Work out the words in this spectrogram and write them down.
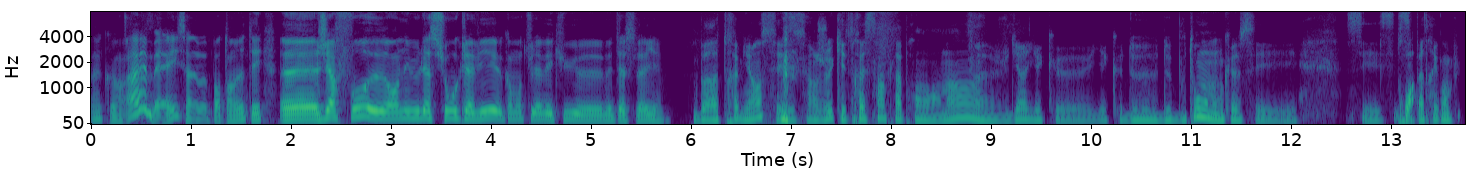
D'accord. Ah, ouais, bah oui, c'est important à noter. Euh, Gerfo, euh, en émulation au clavier, comment tu l'as vécu, euh, Metal Slug? Bah, très bien, c'est un jeu qui est très simple à prendre en main. Euh, je veux dire, il y a que, y a que deux, deux boutons, donc c'est pas très compliqué.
